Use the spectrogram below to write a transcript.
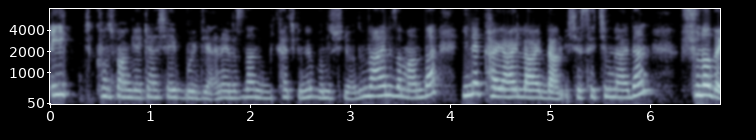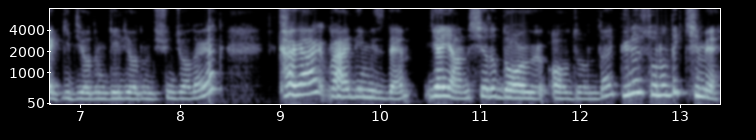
İlk konuşmam gereken şey buydu yani. En azından birkaç gündür bunu düşünüyordum. Ve aynı zamanda yine kararlardan, işte seçimlerden şuna da gidiyordum, geliyordum düşünce olarak. Karar verdiğimizde ya yanlış ya da doğru olduğunda günün sonunda kimi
